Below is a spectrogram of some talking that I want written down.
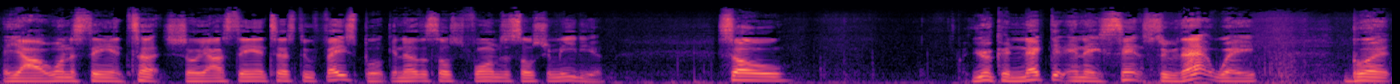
and y'all want to stay in touch. So y'all stay in touch through Facebook and other social forms of social media. So you're connected in a sense through that way, but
